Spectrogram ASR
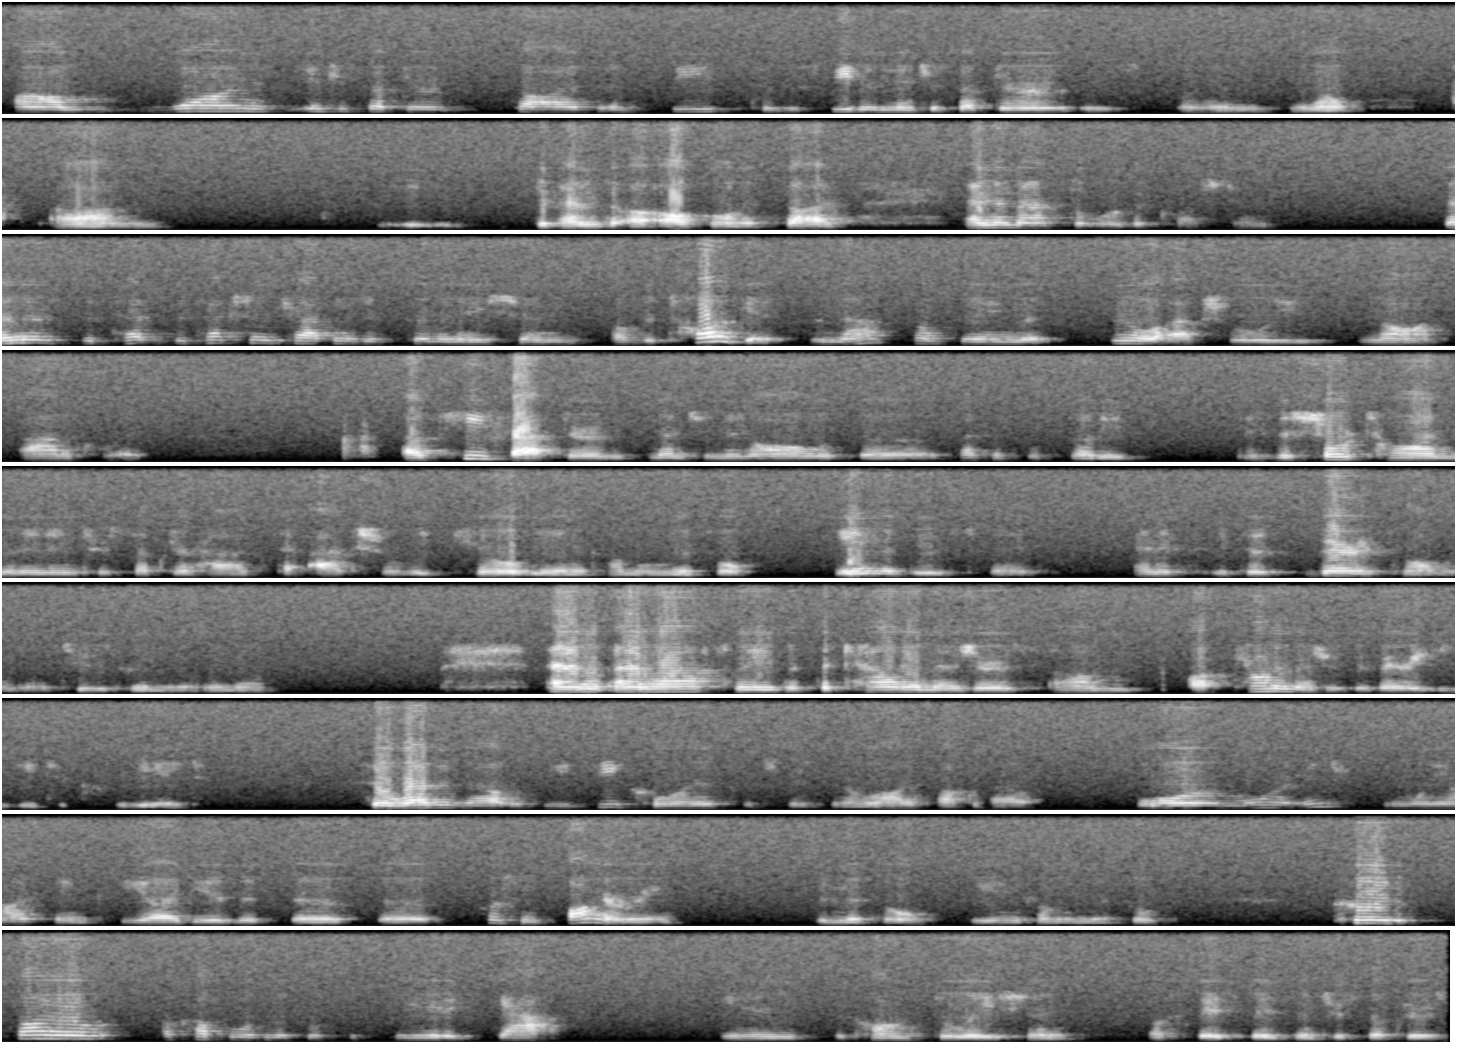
Um, one is interceptor size and speed. So the speed of the interceptor is, um, you know, um, depends also on its size, and the mass to orbit question. Then there's the te- detection, tracking, discrimination of the targets, and that's something that's still actually not adequate key factor that's mentioned in all of the technical studies is the short time that an interceptor has to actually kill the incoming missile in the boost phase. And it's, it's a very small window, two to three minute window. And, and lastly, that the countermeasures, um, uh, countermeasures are very easy to create. So whether that would be decoys, which there's been a lot of talk about, or more interestingly, I think the idea that the, the person firing the missile, the incoming missile, could fire a couple of missiles to create a gap in the constellation of space-based interceptors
